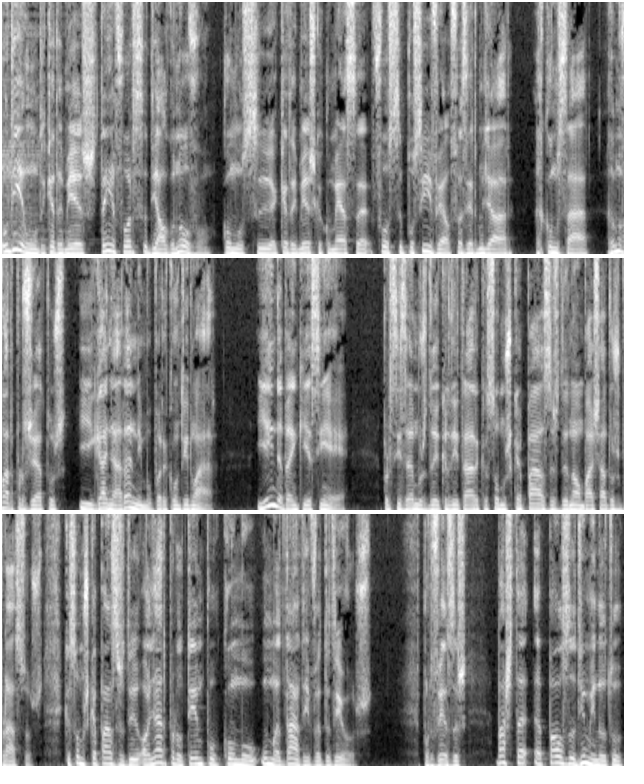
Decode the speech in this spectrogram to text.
O dia 1 de cada mês tem a força de algo novo, como se a cada mês que começa fosse possível fazer melhor, recomeçar, renovar projetos e ganhar ânimo para continuar. E ainda bem que assim é. Precisamos de acreditar que somos capazes de não baixar os braços, que somos capazes de olhar para o tempo como uma dádiva de Deus. Por vezes, basta a pausa de um minuto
